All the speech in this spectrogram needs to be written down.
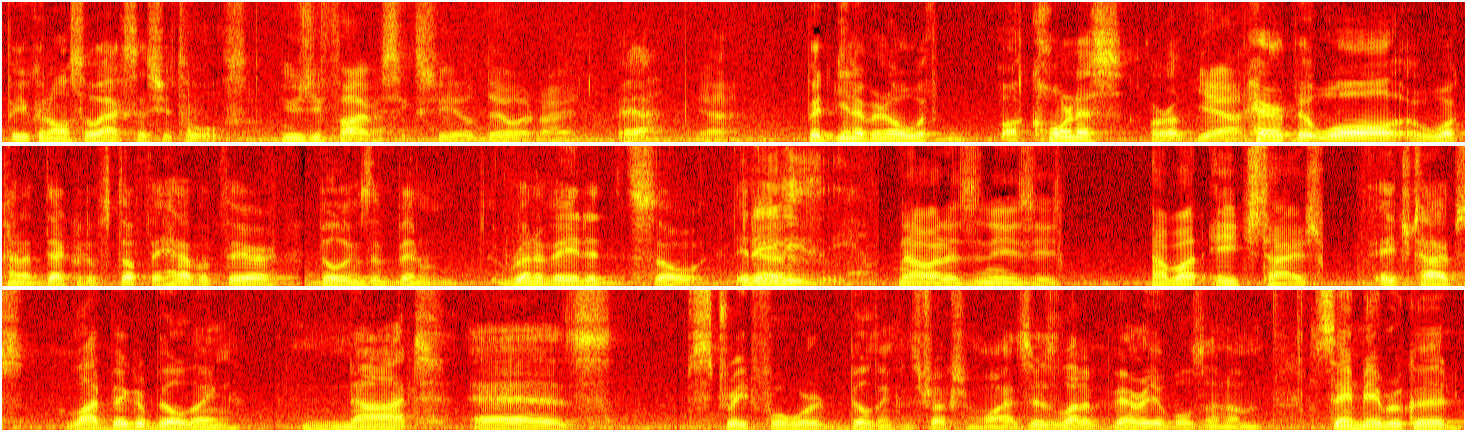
but you can also access your tools. Usually five or six feet will do it, right? Yeah. Yeah. But you never know with a cornice or a Yeah. parapet wall or what kind of decorative stuff they have up there. Buildings have been renovated, so it ain't easy. No, it isn't easy. How about H types? H types, a lot bigger building, not as straightforward building construction wise. There's a lot of variables in them. Same neighborhood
